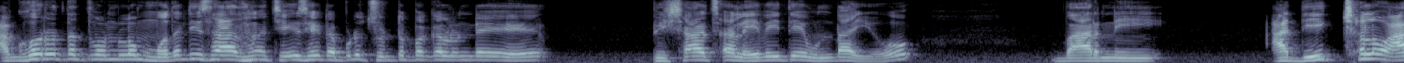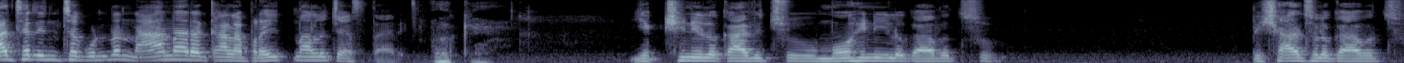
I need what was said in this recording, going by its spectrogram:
అఘోరతత్వంలో మొదటి సాధన చేసేటప్పుడు చుట్టుపక్కల ఉండే పిశాచాలు ఏవైతే ఉంటాయో వారిని ఆ దీక్షలో ఆచరించకుండా నానా రకాల ప్రయత్నాలు చేస్తారు. ఓకే. యక్షిణీలు కావచ్చు మోహినీలు కావచ్చు పిశాచులు కావచ్చు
